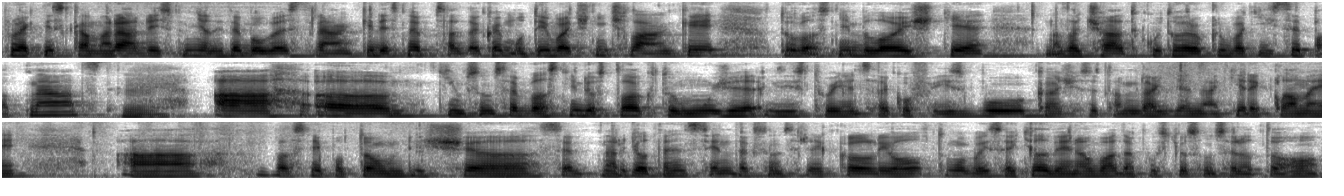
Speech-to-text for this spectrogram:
projekty s kamarády, jsme měli webové stránky, kde jsme psali takové motivační články, to vlastně bylo ještě na začátku toho roku 2015 hmm. a uh, tím jsem se vlastně dostal k tomu, že existuje něco jako Facebook a že se tam dají nějaké reklamy a vlastně potom, když uh, se narodil ten syn, tak jsem si řekl, jo, tomu bych se chtěl věnovat a pustil jsem se do toho.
